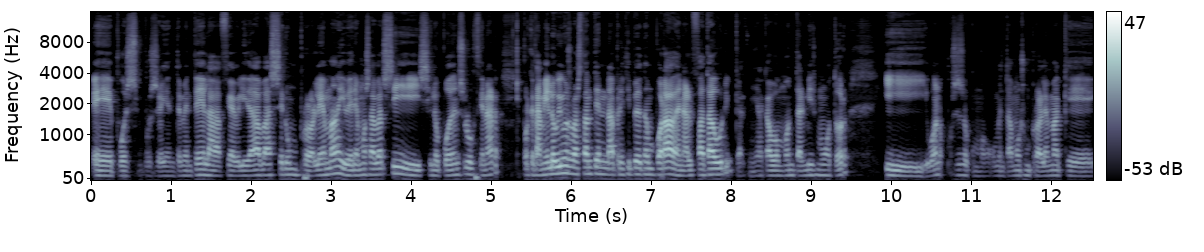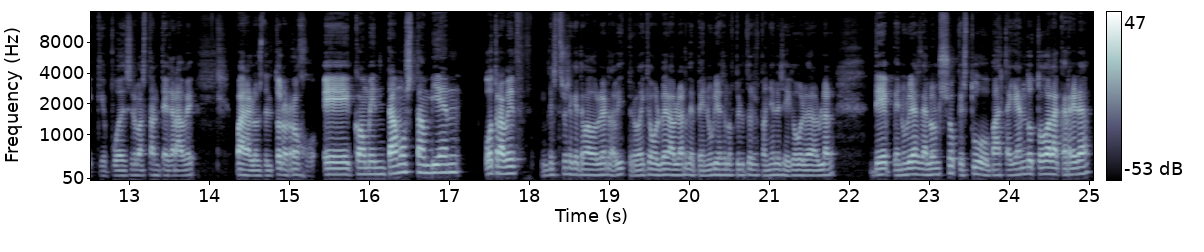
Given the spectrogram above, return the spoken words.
eh, pues, pues evidentemente la fiabilidad va a ser un problema y veremos a ver si, si lo pueden solucionar, porque también lo vimos bastante en, a principio de temporada en Alfa Tauri, que al fin y al cabo monta el mismo motor, y bueno, pues eso, como comentamos, un problema que, puede ser bastante grave para los del Toro Rojo. Eh, comentamos también otra vez, de esto sé que te va a doler, David, pero hay que volver a hablar de penurias de los pilotos españoles y hay que volver a hablar de penurias de Alonso, que estuvo batallando toda la carrera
